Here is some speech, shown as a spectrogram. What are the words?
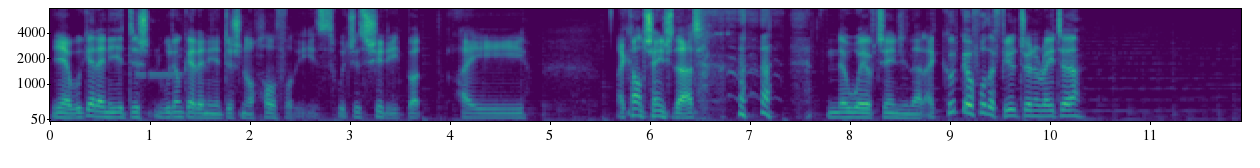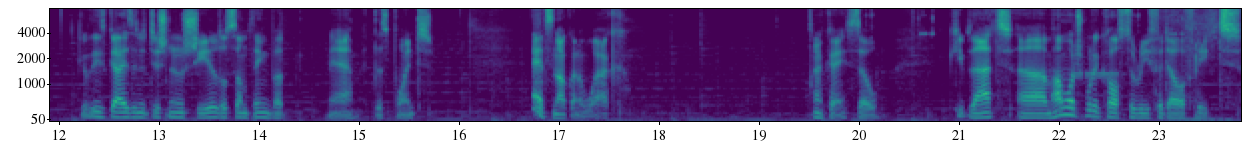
Yeah, we get any addition we don't get any additional hull for these, which is shitty, but I I can't change that. no way of changing that. I could go for the field generator. Give these guys an additional shield or something, but yeah, at this point, it's not going to work. Okay, so keep that. Um, how much would it cost to refit our fleet?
